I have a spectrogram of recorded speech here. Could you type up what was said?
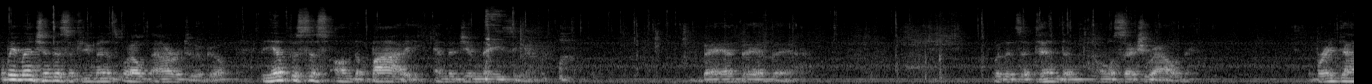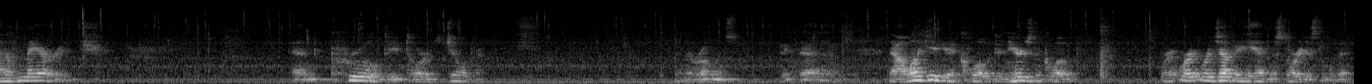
And we mentioned this a few minutes, well, an hour or two ago. The emphasis on the body and the gymnasium. Bad, bad, bad. With its attendant homosexuality. The breakdown of marriage and cruelty towards children. And the Romans picked that up. Now, I want to give you a quote, and here's the quote. We're, we're, we're jumping ahead in the story just a little bit.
